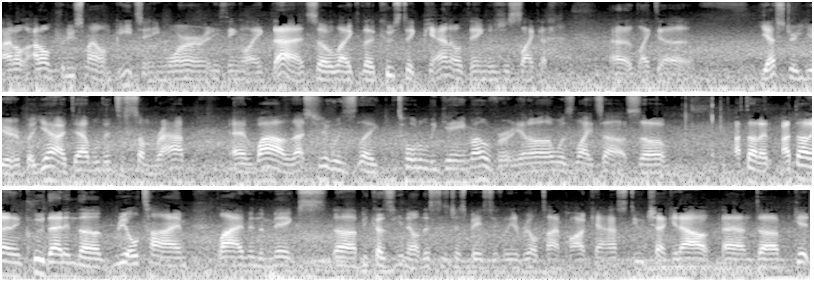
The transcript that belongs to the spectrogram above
I don't I don't produce my own beats anymore or anything like that. So like the acoustic piano thing was just like a uh, like a yesteryear. But yeah, I dabbled into some rap and wow, that shit was like totally game over. You know, it was lights out. So I thought I'd, I thought I'd include that in the real time, live in the mix, uh, because you know this is just basically a real time podcast. Do check it out and uh, get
